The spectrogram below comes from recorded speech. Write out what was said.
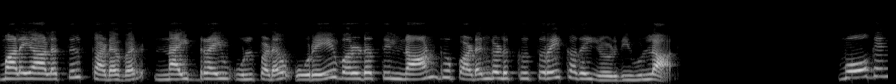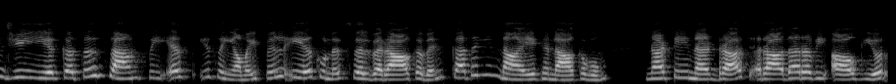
மலையாளத்தில் கடவர் நைட் டிரைவ் உள்பட ஒரே வருடத்தில் நான்கு படங்களுக்கு திரைக்கதை எழுதியுள்ளார். மோகன்ஜி இயக்கத்தில் சாம்சி எஸ் இசையமைப்பில் இயக்குனர் செல்வராகவன் கதையின் நாயகனாகவும் நட்டி நட்ராஜ் ராதாரவி ஆகியோர்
